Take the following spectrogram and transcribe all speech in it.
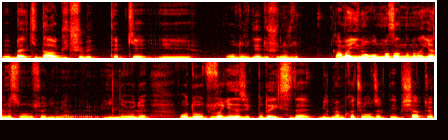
e, belki daha güçlü bir tepki e, olur diye düşünürdüm. Ama yine olmaz anlamına gelmesin onu söyleyeyim yani. İlle öyle o da 30'a gelecek bu da eksi de bilmem kaç olacak diye bir şart yok.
